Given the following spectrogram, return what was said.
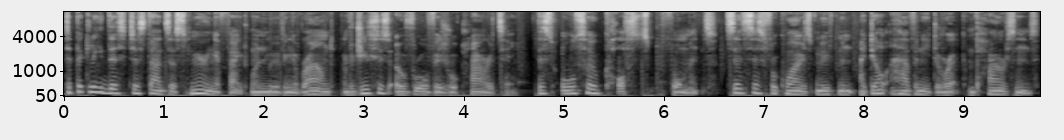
Typically this just adds a smearing effect when moving around and reduces overall visual clarity. This also costs performance. Since this requires movement, I don't have any direct comparisons.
